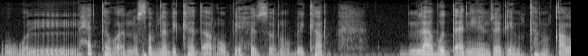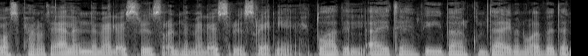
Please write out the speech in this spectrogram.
وحتى وأن أصبنا بكدر وبحزن وبكرب لابد أن ينجلي. كما قال الله سبحانه وتعالى إن مع العسر يسر إن مع العسر يسر. يعني حطوا هذه الآيتين في بالكم دائما وأبدا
